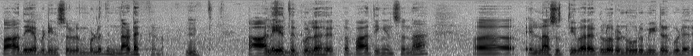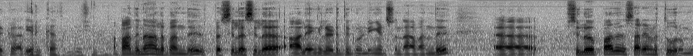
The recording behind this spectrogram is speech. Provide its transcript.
பாதை அப்படின்னு சொல்லும் பொழுது நடக்கணும். இப்போ ஆலயத்துக்குள்ளே இப்போ பார்த்தீங்கன்னு சொன்னால் எல்லாம் சுற்றி வரக்குள்ள ஒரு நூறு மீட்டர் கூட இருக்காது. இருக்காது அப்போ அதனால வந்து இப்போ சில சில ஆலயங்கள் எடுத்துக்கொண்டீங்கன்னு சொன்னால் வந்து அஹ், சில பாது சரியான தூரம்.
